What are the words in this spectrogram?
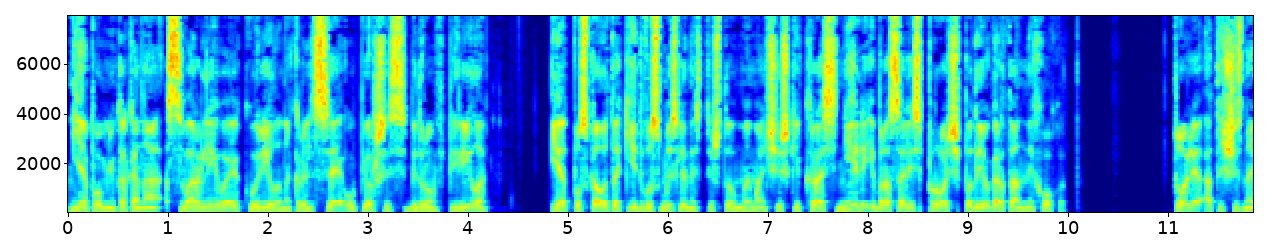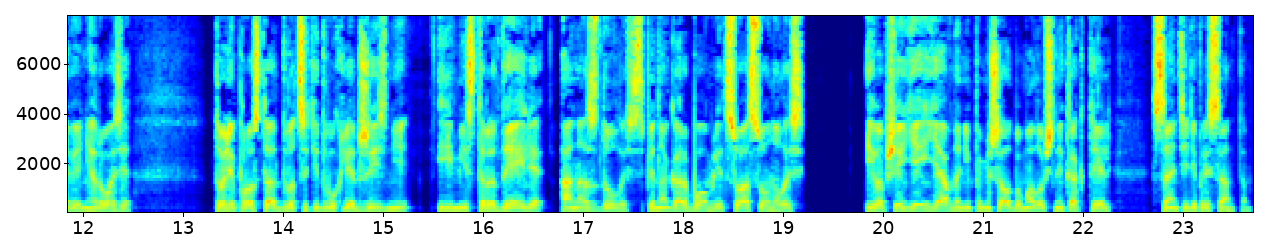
Я помню, как она, сварливая, курила на крыльце, упершись бедром в перила — и отпускала такие двусмысленности, что мы, мальчишки, краснели и бросались прочь под ее гортанный хохот. То ли от исчезновения Рози, то ли просто от 22 лет жизни и мистера Дейли она сдулась, спина горбом, лицо осунулось, и вообще ей явно не помешал бы молочный коктейль с антидепрессантом.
